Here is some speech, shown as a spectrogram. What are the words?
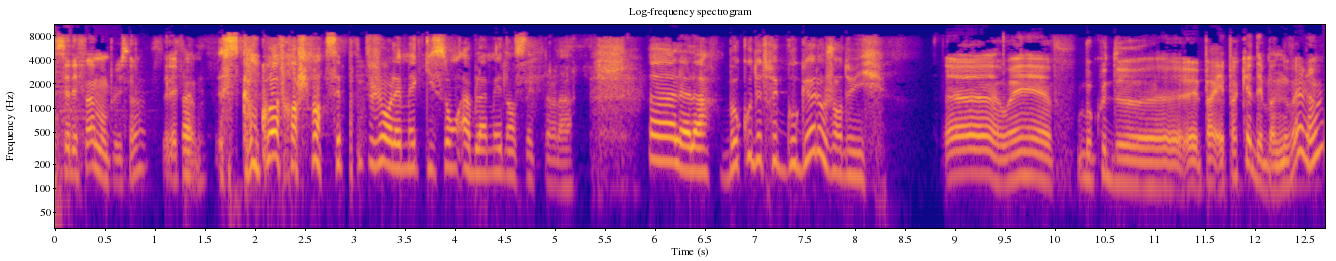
C'est des femmes en plus, hein C'est des femmes. Comme quoi, franchement, c'est pas toujours les mecs qui sont à blâmer dans ce secteur-là. Ah là là, beaucoup de trucs Google aujourd'hui. Euh, ouais, beaucoup de... Et pas, et pas que des bonnes nouvelles, hein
